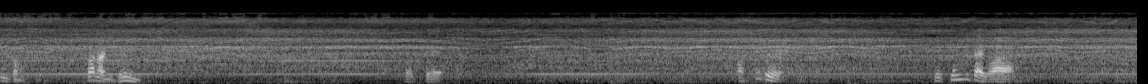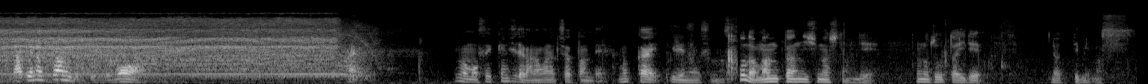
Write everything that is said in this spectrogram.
いいかもしれない。かなり便利です。こうやってまあ、すぐ、鉄拳自体は、なくなっちゃうんですけれども、はい。今もう石鹸自体がなくなっちゃったんで、もう一回入れ直します。今度は満タンにしましたんで、この状態でやってみます。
